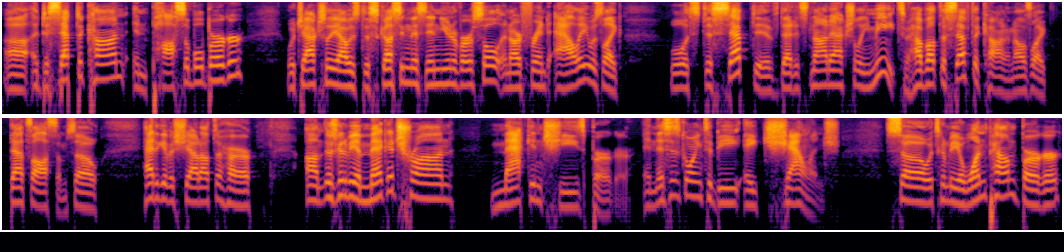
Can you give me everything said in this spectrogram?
uh, a Decepticon Impossible Burger, which actually I was discussing this in Universal, and our friend Allie was like, "Well, it's deceptive that it's not actually meat. So how about Decepticon?" And I was like, "That's awesome." So had to give a shout out to her. Um, there's going to be a Megatron mac and cheese burger, and this is going to be a challenge. So it's going to be a one pound burger.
